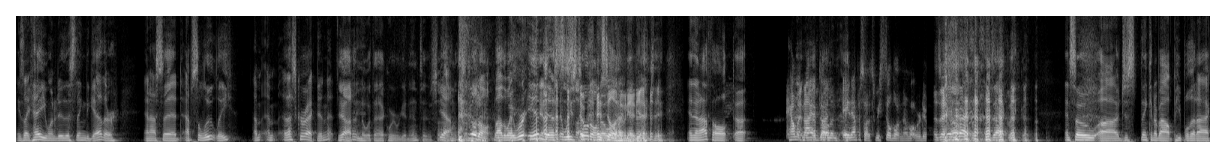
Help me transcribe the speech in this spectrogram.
He's like, "Hey, you want to do this thing together?" And I said, "Absolutely." Um, um, that's correct, isn't it? Yeah, I didn't know what the heck we were getting into. So Yeah, wanted we still don't. By the way, we're in Yeah, this, and we still don't I know still what have we're an getting idea. into. And then I thought, uh, Helmet and And I I have done it- eight episodes. We still don't know what we're doing. exactly, exactly. And so, uh, just thinking about people that I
